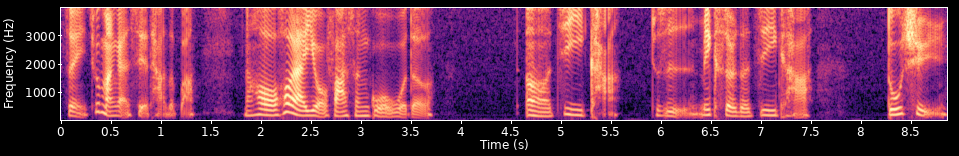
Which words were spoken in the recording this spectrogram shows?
所以就蛮感谢他的吧。然后后来有发生过我的呃记忆卡就是 mixer 的记忆卡读取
